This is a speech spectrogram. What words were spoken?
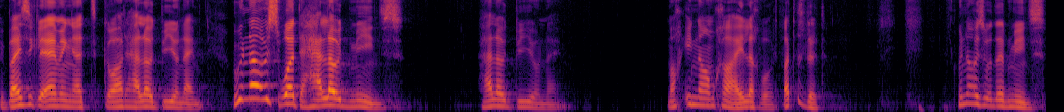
we're basically aiming at God, hallowed be your name. Who knows what hallowed means? Hallowed be your name. Mag u naam geheilig word. Wat is dit? Who knows what that means?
